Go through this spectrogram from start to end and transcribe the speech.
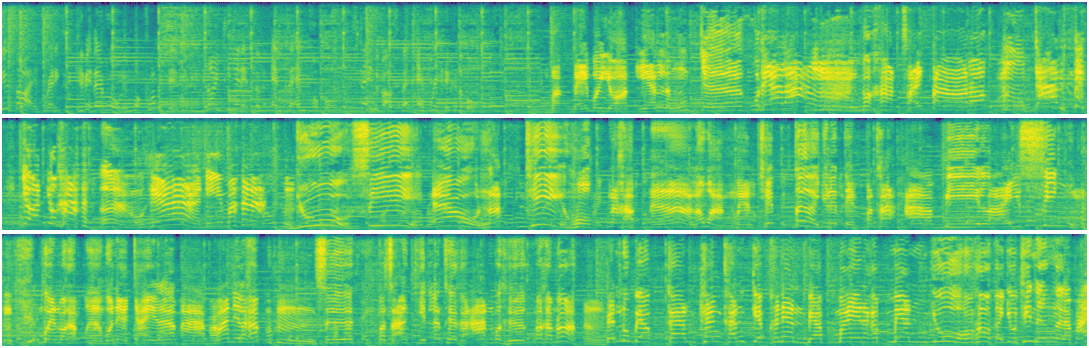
Two sides ready to give it their all in what promises 90 minutes of end-to-end football. Stay with us for every kick of the ball. บักได้บ่หยอดเหรียญละมึงเจอกูแน่ละอืมบ่ขาดสายตาหรอกอืมจาน หยอดอยู่ค่ะ เออโอเค ดีมาก UCL นัด ที่ 6 นะครับอ่าระหว่างแมนเชสเตอร์ยูไนเต็ดปะทะ RB ไลซิงเว้นว่ครับเออบ่แน่ใจนะครับอ่าประมาณนี้แหละครับซื้อภาษาอังกฤษแล้วเธอก็อ่านบ่ถึกนะครับเนาะเป็นรูปแบบการแข่งขันเก็บคะแนนแบบใหม่นะครับแมนยูของเขาก็อยู่ที่หนึ่งนั่นแหละไป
